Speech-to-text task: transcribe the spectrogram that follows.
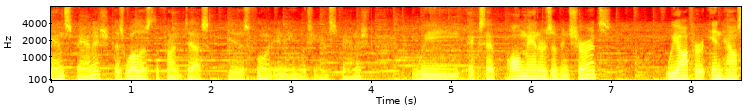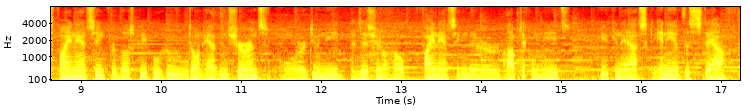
and Spanish, as well as the front desk is fluent in English and Spanish. We accept all manners of insurance. We offer in-house financing for those people who don't have insurance or do need additional help financing their optical needs. You can ask any of the staff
